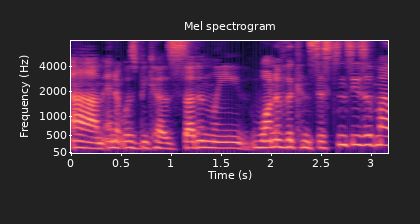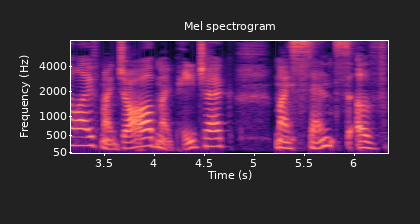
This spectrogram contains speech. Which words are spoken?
um, and it was because suddenly one of the consistencies of my life, my job, my paycheck, my sense of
